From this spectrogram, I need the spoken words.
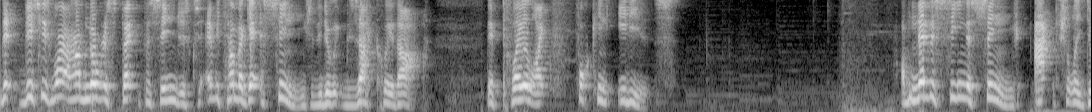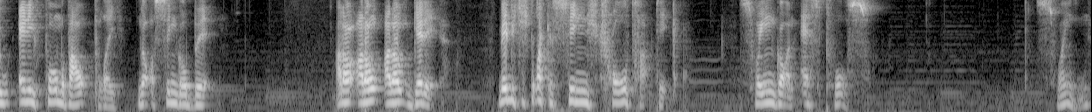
Th- this is why I have no respect for Singers, because every time I get a Singe, they do exactly that. They play like fucking idiots. I've never seen a Singe actually do any form of outplay, not a single bit. I don't, I don't, I don't get it. Maybe just like a Singe troll tactic. Swain got an S plus. Swain?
